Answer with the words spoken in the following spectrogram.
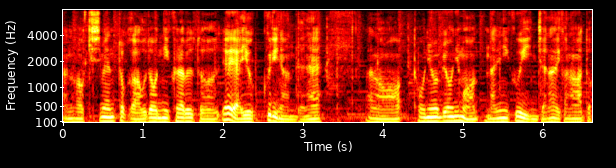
あの、きしめんとかうどんに比べるとややゆっくりなんでね、あの、糖尿病にもなりにくいんじゃないかなと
